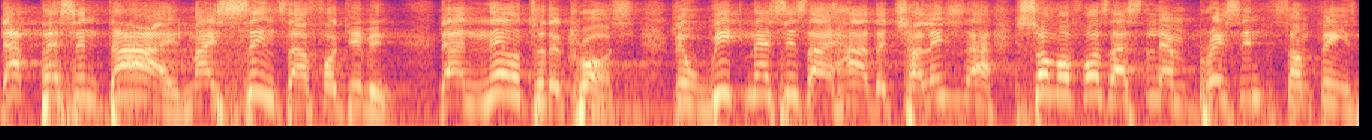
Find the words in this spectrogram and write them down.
That person died. My sins are forgiven. They are nailed to the cross. The weaknesses I had, the challenges I had, some of us are still embracing some things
